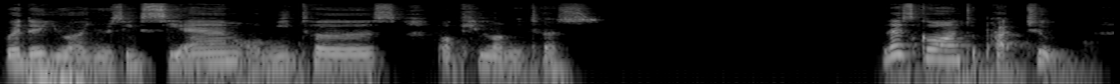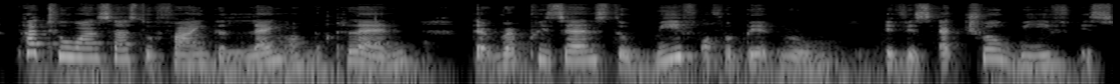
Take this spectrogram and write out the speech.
whether you are using cm or meters or kilometers. Let's go on to part 2. Part 2 wants us to find the length on the plan that represents the width of a bedroom if its actual width is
